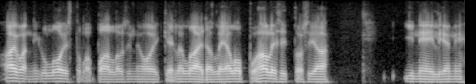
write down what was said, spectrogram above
aivan niin kuin loistava pallo sinne oikealle laidalle. Ja loppuhan oli sitten tosiaan Ineiliä, niin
